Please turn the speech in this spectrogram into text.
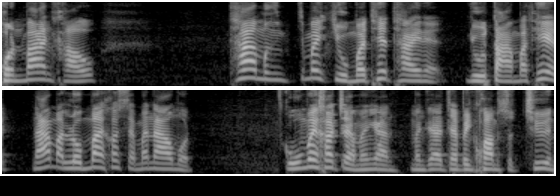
คนบ้านเขา ถ้ามึงไม่อยู่ประเทศไทยเนี่ยอยู่ต่างประเทศน้ำอัดลมบ้านเขาใส่มะนาวหมด กูไม่เข้าใจเหมือนกัน มันจะจะเป็นความสดชื่น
